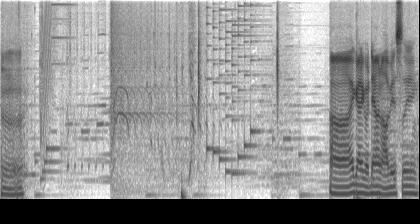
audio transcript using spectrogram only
Hmm. Uh, I gotta go down, obviously.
